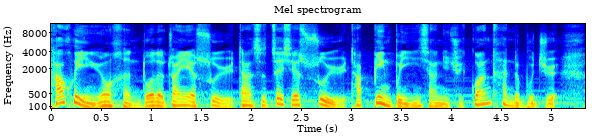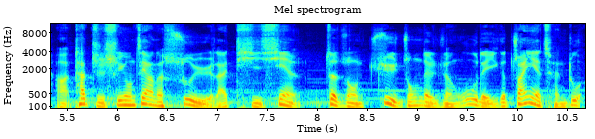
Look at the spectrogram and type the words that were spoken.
它会引用很多的。专业术语，但是这些术语它并不影响你去观看这部剧啊，它只是用这样的术语来体现。这种剧中的人物的一个专业程度，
